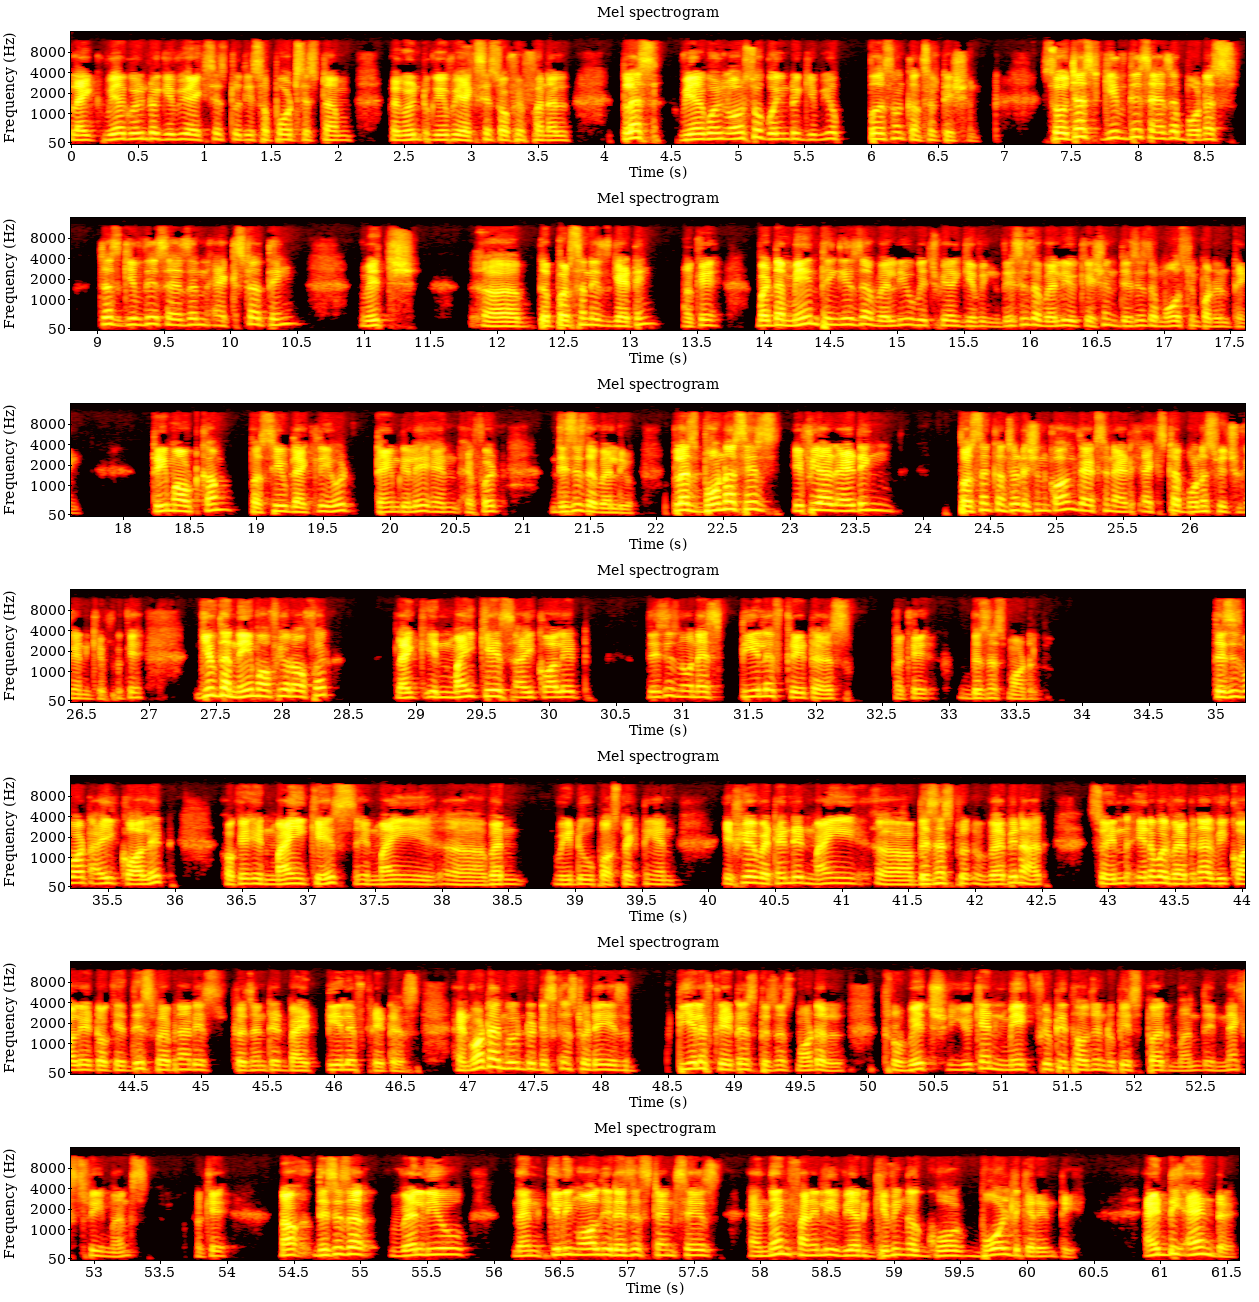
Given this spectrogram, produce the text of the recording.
like we are going to give you access to the support system. We're going to give you access of a funnel. Plus we are going also going to give you personal consultation. So just give this as a bonus. Just give this as an extra thing which uh, the person is getting okay? But the main thing is the value which we are giving. This is a value equation. This is the most important thing. Dream outcome perceived likelihood time delay and effort. This is the value. Plus bonus is if you are adding personal consultation call that's an extra bonus which you can give okay? Give the name of your offer. Like in my case i call it this is known as tlf creators okay? Business model. This is what i call it okay? In my case in my uh, when we do prospecting and if you have attended my uh, business webinar so in, in our webinar we call it okay this webinar is presented by tlf creators. And what i'm going to discuss today is tlf creators business model through which you can make 50000 rupees per month in next three months okay? Now this is a value then killing all the resistances and then finally we are giving a bold guarantee. At the end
